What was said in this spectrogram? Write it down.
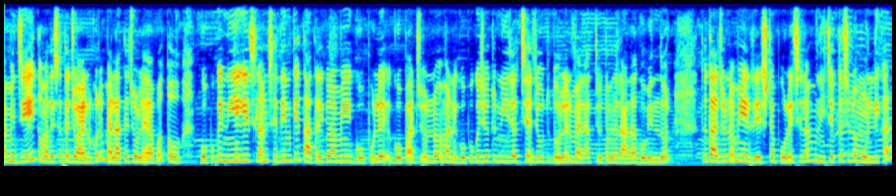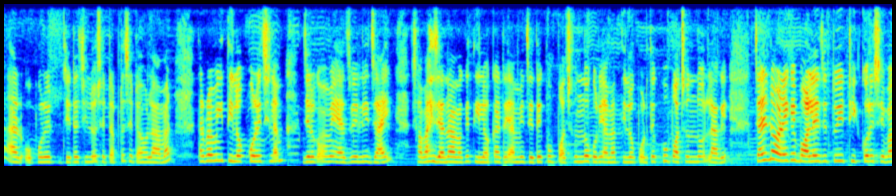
আমি যেই তোমাদের সাথে জয়েন করে মেলাতে চলে যাব, তো গোপুকে নিয়ে গিয়েছিলাম সেদিনকে। তাড়াতাড়ি করে আমি গোপুলে, গোপার জন্য মানে গোপুকে যেহেতু নিয়ে যাচ্ছি, আর যেহেতু দোলের মেলা, যেহেতু আমাদের রাধা গোবিন্দর, তো তার জন্য আমি এই ড্রেসটা পরেছিলাম। নিচেরটা ছিল মল্লিকার, আর ওপরের যেটা ছিল সেটাপটা সেটা হলো আমার। তারপর আমি তিলক করেছিলাম। যেরকম আমি অ্যাজুয়ালি যাই, সবাই যেন আমাকে তিলক কাটে, আমি যেতে খুব পছন্দ করি, আমার তিলক পড়তে খুব পছন্দ লাগে। জানি না, অনেকে বলে যে তুই ঠিক করে সেবা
